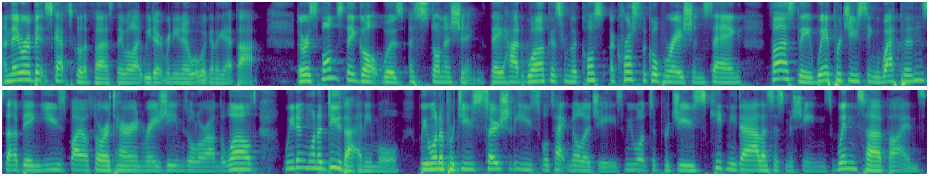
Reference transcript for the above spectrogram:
And they were a bit skeptical at first. They were like, we don't really know what we're going to get back. The response they got was astonishing. They had workers from the across the corporation saying, firstly, we're producing weapons that are being used by authoritarian regimes all around the world. We don't want to do that anymore. We want to produce socially useful technologies. We want to produce kidney dialysis machines, wind turbines.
